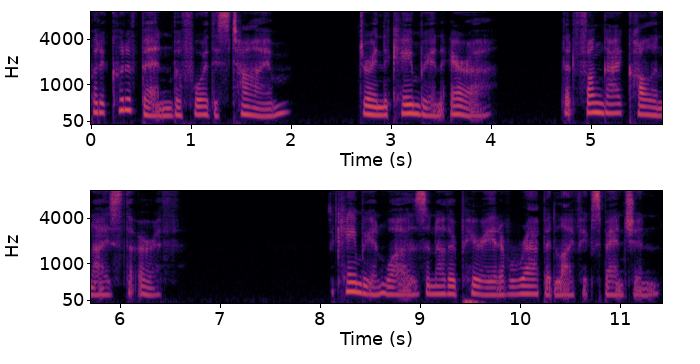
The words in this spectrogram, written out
But it could have been before this time, during the Cambrian era, that fungi colonized the earth. the Cambrian was another period of rapid life expansion.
